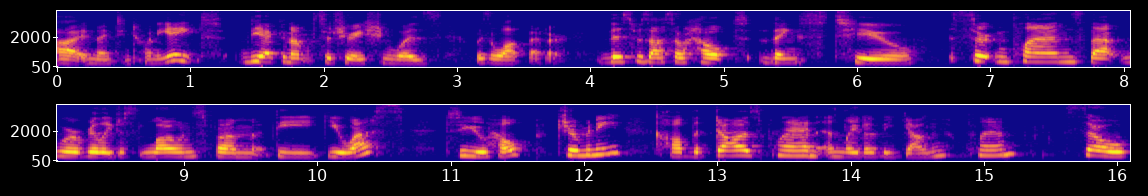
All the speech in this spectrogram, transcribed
uh, in 1928, the economic situation was was a lot better. This was also helped thanks to certain plans that were really just loans from the U.S. to help Germany, called the Dawes Plan and later the Young Plan. So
